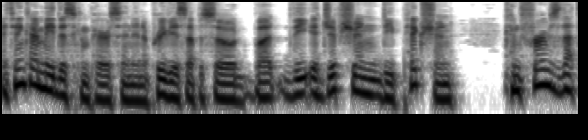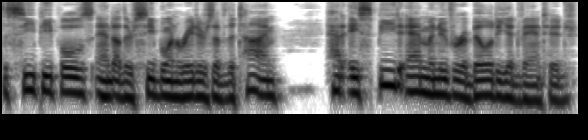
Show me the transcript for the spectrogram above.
I think I made this comparison in a previous episode, but the Egyptian depiction confirms that the Sea Peoples and other seaborne raiders of the time had a speed and maneuverability advantage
